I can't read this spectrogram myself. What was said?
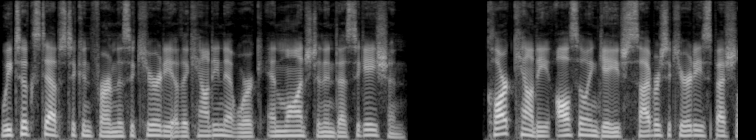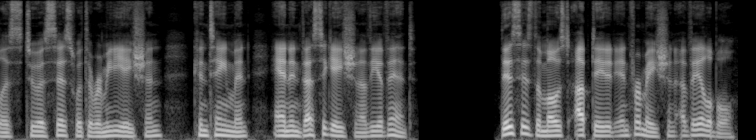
we took steps to confirm the security of the county network and launched an investigation. Clark County also engaged cybersecurity specialists to assist with the remediation, containment, and investigation of the event. This is the most updated information available.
